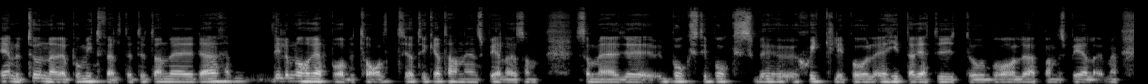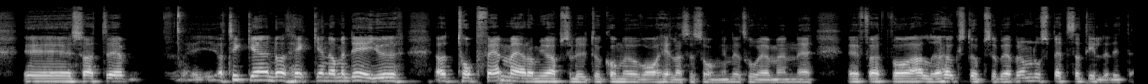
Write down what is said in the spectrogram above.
ännu tunnare på mittfältet utan där vill de nog ha rätt bra betalt. Jag tycker att han är en spelare som, som är eh, box till box eh, skicklig på att hitta rätt ytor och bra löpande spelare. Men, eh, så att eh, jag tycker ändå att Häcken, ja men det är ju, ja, topp fem är de ju absolut och kommer att vara hela säsongen, det tror jag. Men eh, för att vara allra högst upp så behöver de nog spetsa till det lite.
